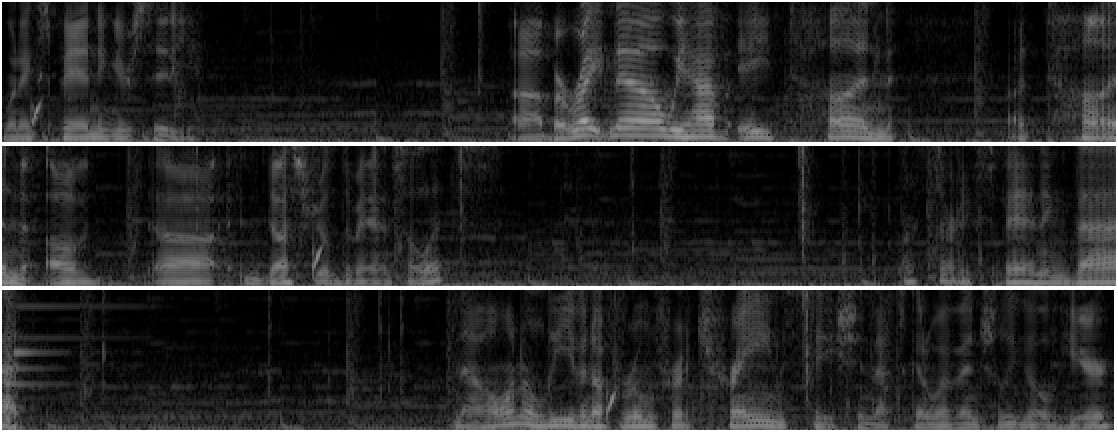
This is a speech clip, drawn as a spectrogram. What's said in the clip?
when expanding your city. Uh, but right now, we have a ton, a ton of uh, industrial demand. So let's let's start expanding that. Now, I want to leave enough room for a train station that's going to eventually go here.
